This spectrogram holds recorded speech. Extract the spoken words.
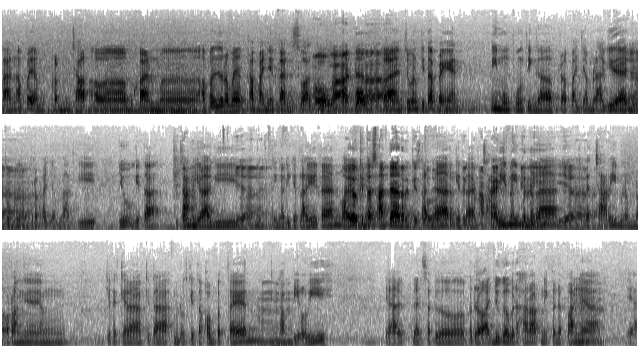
bukan apa ya bukan mencal- eh, bukan me- apa itu namanya kampanyekan suatu Oh, ada. bukan cuman kita pengen nih mumpung tinggal berapa jam lagi ya, Ya. ditunggu berapa jam lagi yuk kita kita Kita- ambil lagi mumpung tinggal dikit lagi kan Ayo waktunya. kita sadar gitu. sadar kita cari kita nih beneran Iya. kita cari bener-bener orangnya yang kita kira kita menurut kita kompeten kita Mm-mm. pilih ya dan sambil berdoa juga berharap nih ke depannya Iya.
